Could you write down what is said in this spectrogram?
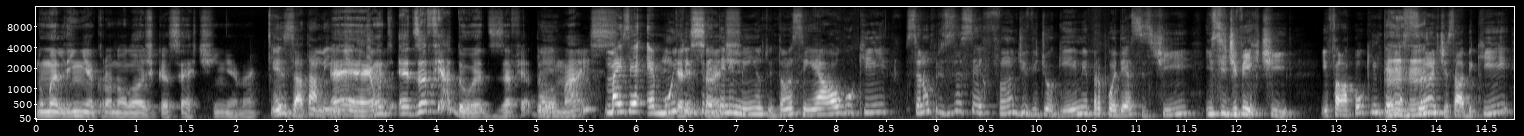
numa linha cronológica certinha, né? Exatamente. É, é, um, é desafiador, é desafiador, é. mas. Mas é, é muito entretenimento. Então, assim, é algo que você não precisa ser fã de videogame para poder assistir e se divertir. E falar, pô, que interessante, uhum. sabe? Que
